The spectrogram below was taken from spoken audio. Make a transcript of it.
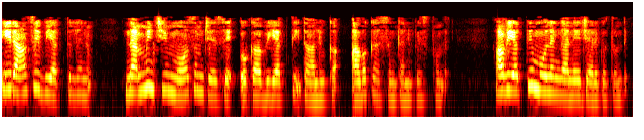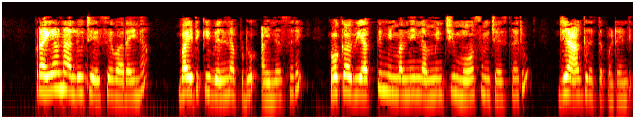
ఈ రాశి వ్యక్తులను నమ్మించి మోసం చేసే ఒక వ్యక్తి తాలూకా అవకాశం కనిపిస్తుంది. ఆ వ్యక్తి మూలంగానే జరుగుతుంది. ప్రయాణాలు చేసేవారైనా బయటికి వెళ్ళినప్పుడు అయినా సరే ఒక వ్యక్తి మిమ్మల్ని నమ్మించి మోసం చేస్తారు. జాగ్రత్త పడండి.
